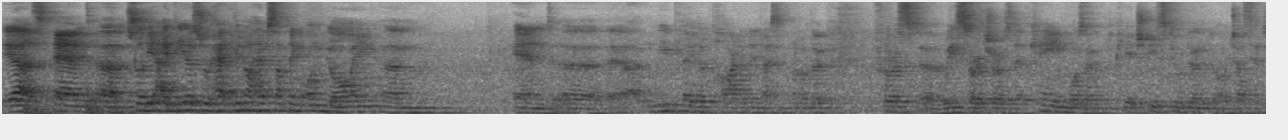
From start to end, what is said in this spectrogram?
Yes, and um, so the idea is to have, you know, have something ongoing, um, and uh, uh, we played a part in it. I think one of the first uh, researchers that came was a PhD student or just had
